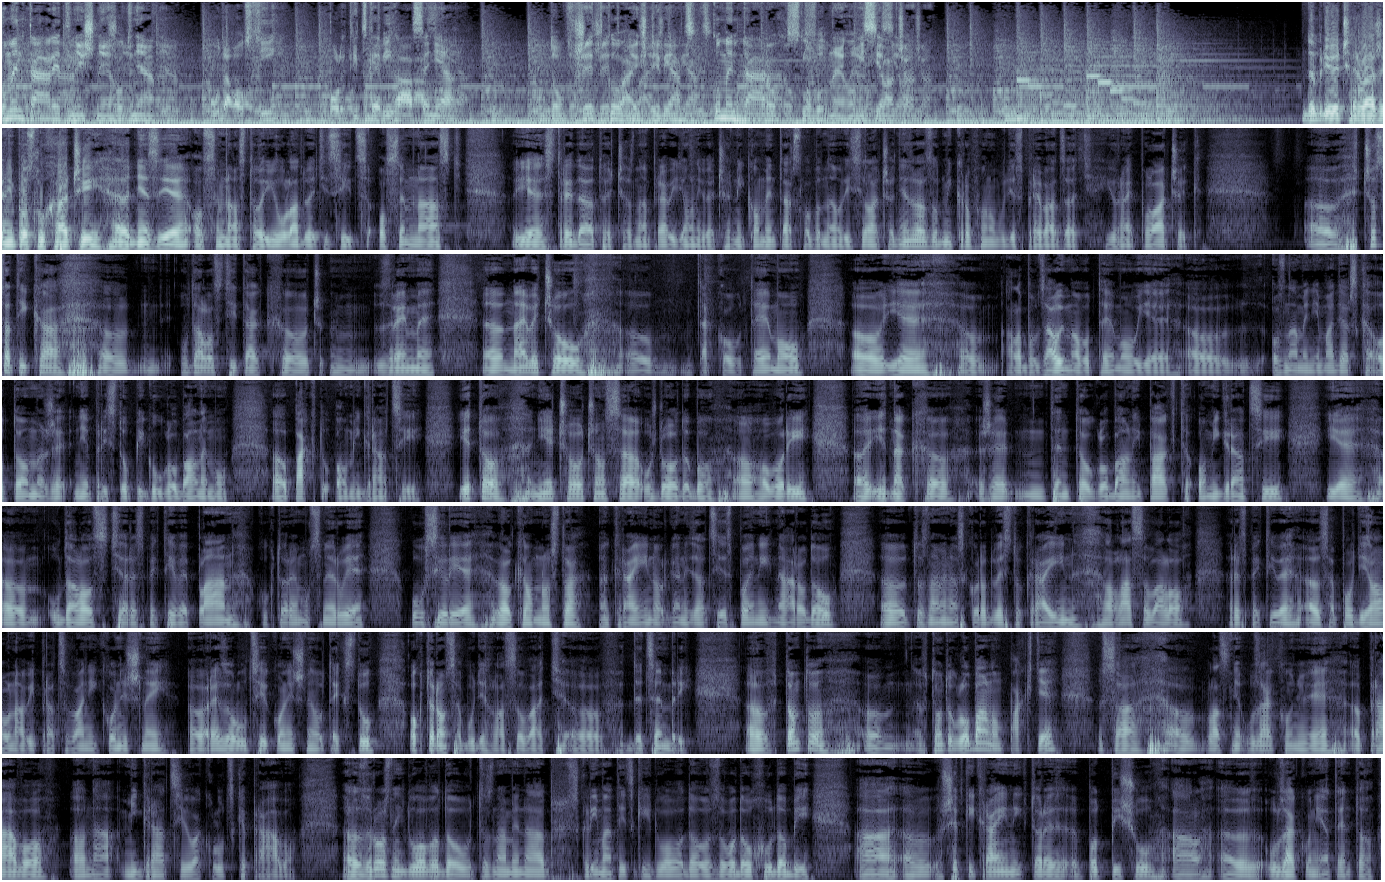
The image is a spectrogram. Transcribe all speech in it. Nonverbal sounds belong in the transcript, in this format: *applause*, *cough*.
Komentáre dnešného dňa. Udalosti, politické vyhlásenia. To všetko a ešte viac v komentároch Slobodného vysielača. Dobrý večer, vážení poslucháči. Dnes je 18. júla 2018. Je streda, to je čas na pravidelný večerný komentár Slobodného vysielača. Dnes vás od mikrofónu bude sprevádzať Juraj Poláček. Eh, čo sa týka eh, udalosti, tak eh, zrejme najväčšou takou témou je, alebo zaujímavou témou je oznámenie Maďarska o tom, že nepristúpi ku globálnemu paktu o migrácii. Je to niečo, o čom sa už dlhodobo hovorí. Jednak, že tento globálny pakt o migrácii je udalosť, respektíve plán, ku ktorému smeruje úsilie veľkého množstva krajín, Organizácie spojených národov, to znamená skoro 200 krajín hlasovalo, respektíve sa podielalo na vypracovaní konečnej rezolúcie, konečného textu, o ktorom sa bude hlasovať v decembri. V tomto, v tomto globálnom pakte sa vlastne uzákonuje právo na migráciu ako ľudské právo. Z rôznych dôvodov, to znamená z klimatických dôvodov, z dôvodov chudoby a všetky krajiny, ktoré podpíšu a uzákonia tento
